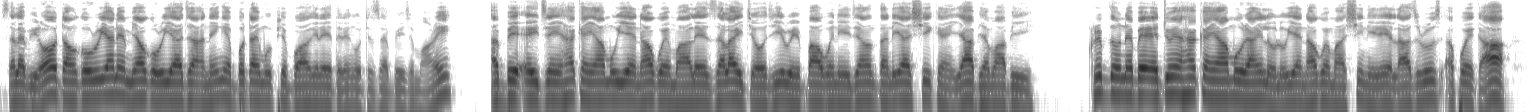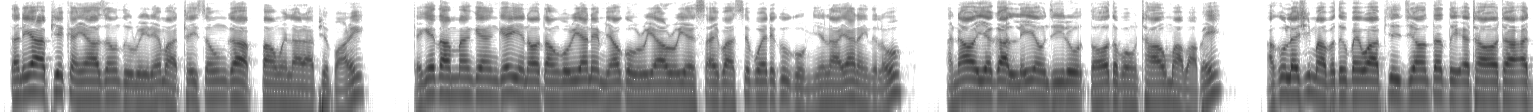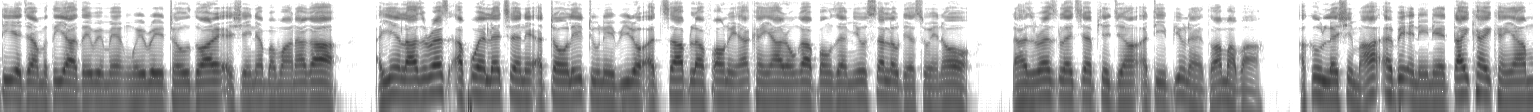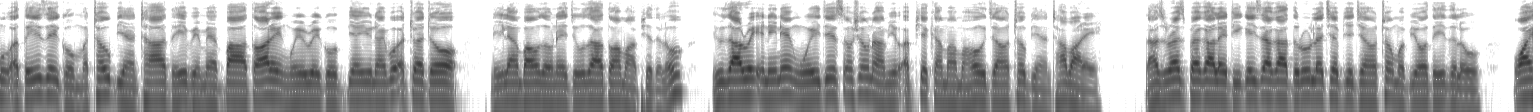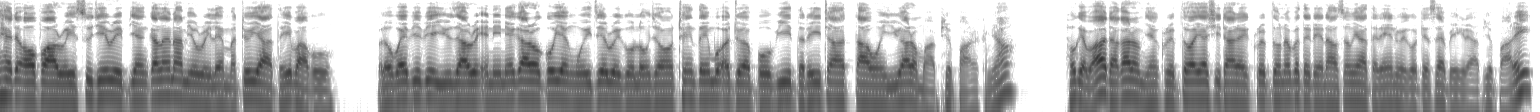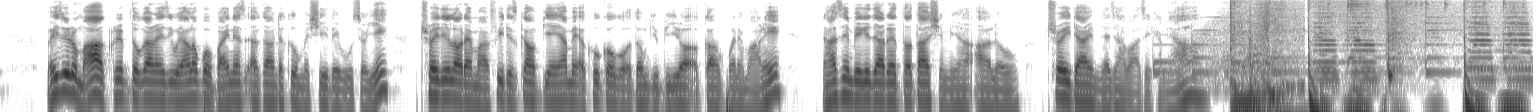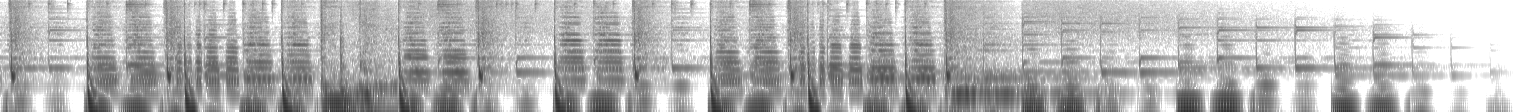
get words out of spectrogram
ဆက်လက်ပြီးတော့တောင်ကိုရီးယားနဲ့မြောက်ကိုရီးယားကြားအနေငယ်ပုတ်တိုက်မှုဖြစ်ပွားခဲ့တဲ့တဲ့ရင်ကိုတင်ဆက်ပေးကြပါမယ်။ အပစ်အိတ်ချင်းဟက်ခံရမှုရဲ့နောက်ွယ်မှာလဲဇက်လိုက်ကြော်ကြီးတွေပါဝင်နေကြောင်းတန်တရားရှိခံရပြန်ပါပြီ။ crypto နယ်ပယ်အတွင်းဟက်ခံရမှုတိုင်းလိုလိုရဲ့နောက်ွယ်မှာရှိနေတဲ့ Lazarus အဖွဲ့ကတန်တရားအဖြစ်ခံရဆုံးသူတွေထဲမှာထိတ်ဆုံးကပါဝင်လာတာဖြစ်ပါတယ်။တကယ်သာမှန်ကန်ခဲ့ရင်တော့တောင်ကိုရီးယားနဲ့မြောက်ကိုရီးယားတို့ရဲ့ cyber စစ်ပွဲတစ်ခုကိုမြင်လာရနိုင်သလိုအနောက်အရက်ကလေးယုံကြီးတို့သောတပုံထားအောင်မှာပါပဲ။အခုလက်ရှိမှာဘသူပဲဝါဖြစ်ကြောင်းတက်သေးအထောက်အထားအတိအကျမသိရသေးပေမဲ့ငွေတွေထုတ်သွားတဲ့အချိန်နဲ့ပမာဏက အရင် Lazarus အဖွဲ့လက်ချက်နဲ့အတော်လေးတူနေပြီးတော့အစား platform တွေအခမ်းရတော့ကပုံစံမျိုးဆက်လုပ်တယ်ဆိုရင်တော့ Lazarus လက်ချက်ဖြစ်ကြောင်းအတည်ပြုနိုင်သွားမှာပါအခုလက်ရှိမှာ Epic အနေနဲ့တိုက်ခိုက်ခံရမှုအသေးစိတ်ကိုမထုတ်ပြန်ထားသေးပေမဲ့ပါသွားတဲ့ငွေတွေကိုပြန်ယူနိုင်ဖို့အတွက်တော့နီလန်ပေါင်းစုံနဲ့စူးစမ်းသွားမှာဖြစ်တယ်လို့ user တွေအနေနဲ့ငွေကြေးဆုံးရှုံးတာမျိုးအဖြစ်ခံမှာမဟုတ်ကြောင်းထုတ်ပြန်ထားပါတယ်။ Lazarus ဘက်ကလည်းဒီကိစ္စကသူတို့လက်ချက်ဖြစ်ကြောင်းထုတ်မပြောသေးသလို Whitehead offer တွေစုကြေးတွေပြန်ကန့်လန့်တာမျိုးတွေလည်းမတွေ့ရသေးပါဘူး။ဘယ်လိုပဲဖြစ်ဖြစ် user တွေအနေနဲ့ကတော့ကိုယ့်ရဲ့ငွေကြေးတွေကိုလုံခြုံထိန်းသိမ်းဖို့အတွက်ပို့ပြီးသတိထားတာဝန်ယူရတော့မှာဖြစ်ပါတယ်ခင်ဗျာ။ဟုတ်ကဲ့ပါဒါကတော့မြန် crypto ရရှိထားတဲ့ crypto နဲ့ပတ်သက်တဲ့နောက်ဆုံးရသတင်းတွေကိုတင်ဆက်ပေးကြတာဖြစ်ပါတယ်။မိတ်ဆွေတို့မှာ cryptocurrency ဝယ်အောင်လုပ်ဖို့ Binance account တစ်ခုမရှိသေးဘူးဆိုရင် trading lot ထဲမှာ free discount ပြင်ရမယ့်အခုကုတ်ကိုအသုံးပြုပြီးတော့ account ဖွင့်နေပါတယ်။နားဆင်ပေးကြတဲ့သောသားရှင်များအားလုံး trade time မြတ်ကြပါစေခင်ဗျာ။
